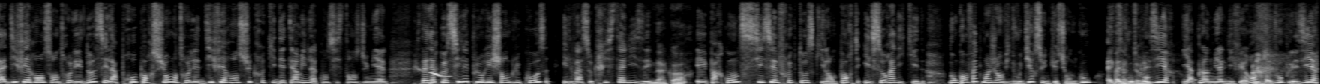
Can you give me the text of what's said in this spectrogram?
la différence entre les deux, c'est la proportion entre les différents sucres qui déterminent la consistance du miel. C'est-à-dire que s'il est plus riche en glucose, il va se cristalliser. D'accord. Et par contre, si c'est le fructose qui l'emporte, il sera liquide. Donc en fait, moi j'ai envie de vous dire, c'est une question de goût. Faites-vous plaisir. Il y a plein de miels différents, faites-vous plaisir.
